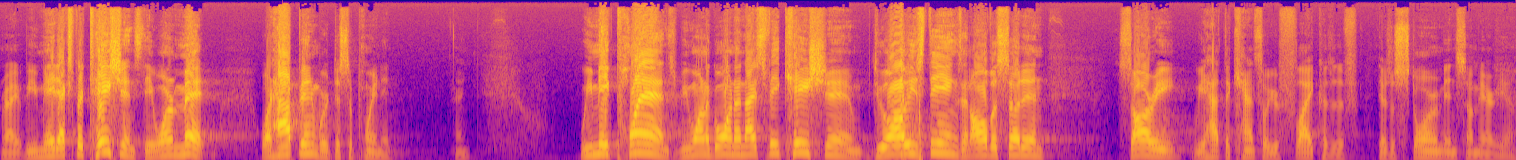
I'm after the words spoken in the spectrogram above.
right? We made expectations, they weren't met. What happened? We're disappointed. We make plans, we want to go on a nice vacation, do all these things, and all of a sudden, sorry, we had to cancel your flight because of there's a storm in some area.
